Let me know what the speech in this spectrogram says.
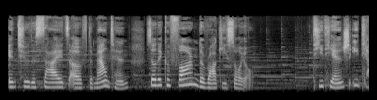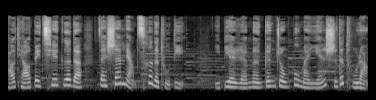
into the sides of the mountain so they could farm the rocky soil. 梯田是一条条被切割的在山两侧的土地，以便人们耕种布满岩石的土壤。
